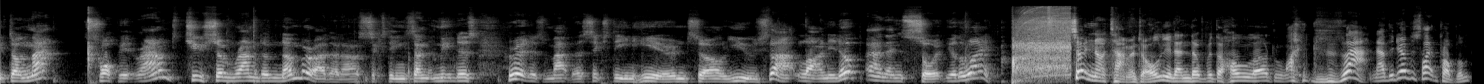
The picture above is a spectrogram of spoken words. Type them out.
We've done that, swap it round, choose some random number, I don't know, 16 centimetres, really doesn't matter, 16 here, and so I'll use that, line it up, and then saw it the other way. So in no time at all, you'd end up with a whole load like that. Now they do have a slight problem.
